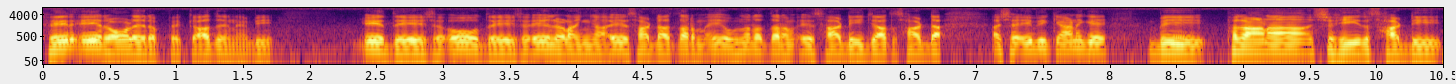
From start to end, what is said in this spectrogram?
ਫਿਰ ਇਹ ਰੌਲੇ ਰੱਪੇ ਕਾਹਦੇ ਨੇ ਵੀ ਇਹ ਦੇਸ਼, ਉਹ ਦੇਸ਼, ਇਹ ਲੜਾਈਆਂ, ਇਹ ਸਾਡਾ ਧਰਮ, ਇਹ ਉਹਨਾਂ ਦਾ ਧਰਮ, ਇਹ ਸਾਡੀ ਜਾਤ, ਸਾਡਾ। ਅੱਛਾ, ਇਹ ਵੀ ਕਹਿਣਗੇ ਵੀ ਫਲਾਣਾ ਸ਼ਹੀਦ ਸਾਡੀ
